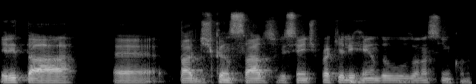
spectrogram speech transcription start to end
ele está é, tá descansado o suficiente para que ele renda o zona 5. Né?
